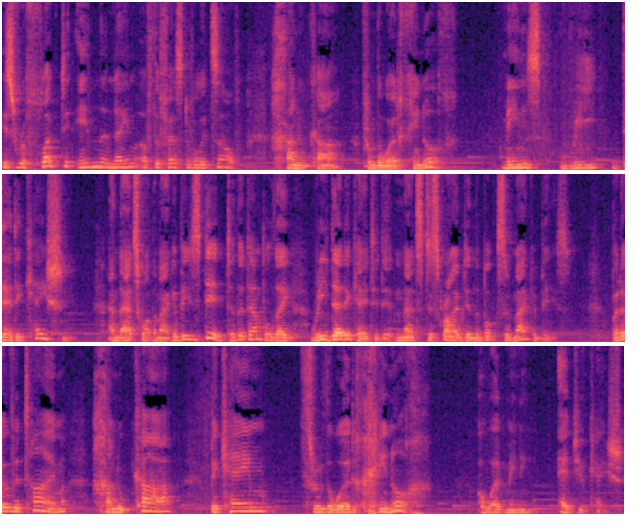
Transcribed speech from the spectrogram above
is reflected in the name of the festival itself. Chanukah, from the word chinuch, means rededication. And that's what the Maccabees did to the temple. They rededicated it, and that's described in the books of Maccabees. But over time, Chanukah became through the word chinuch, a word meaning education.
